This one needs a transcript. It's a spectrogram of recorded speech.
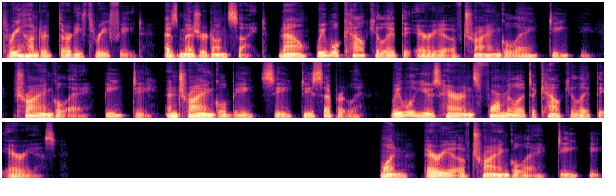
333 feet, as measured on site. Now, we will calculate the area of triangle A, D, triangle A, B, D, and triangle B, C, D separately we will use Heron's formula to calculate the areas. 1. Area of triangle A, D, E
